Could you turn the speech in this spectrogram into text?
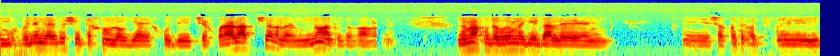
מובילים לאיזושהי טכנולוגיה ייחודית שיכולה לאפשר להם למנוע את הדבר הזה. ואם אנחנו מדברים נגיד על אה, שהקוטב הצפוני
